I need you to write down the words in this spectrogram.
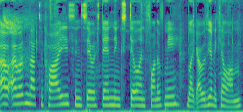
I, I wasn't that surprised since they were standing still in front of me. Like, I was gonna kill them.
